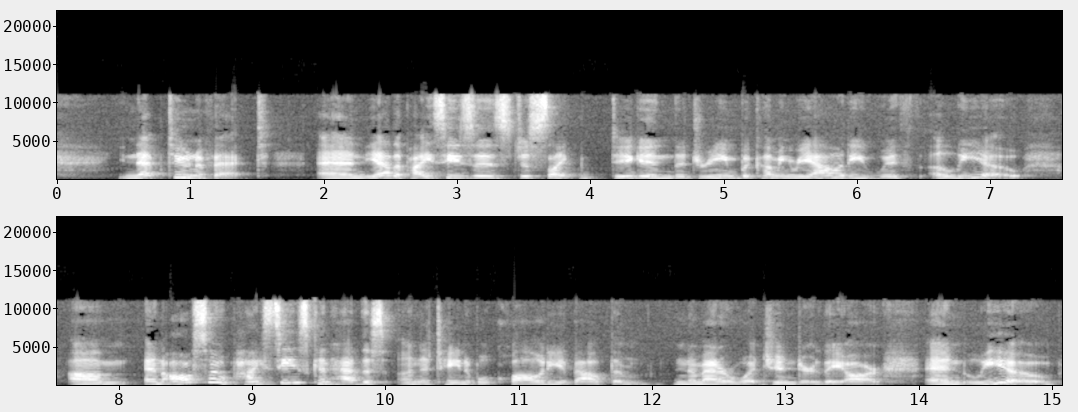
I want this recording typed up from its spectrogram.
neptune effect. And yeah the pisces is just like digging the dream becoming reality with a leo. Um, and also pisces can have this unattainable quality about them no matter what gender they are. And leo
